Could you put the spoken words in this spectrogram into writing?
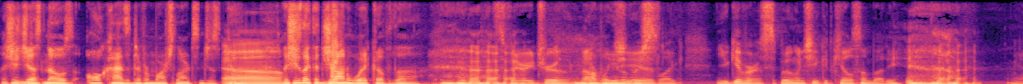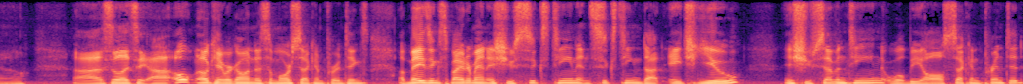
Like she just knows all kinds of different martial arts and just go. Oh. like she's like the John Wick of the. That's very true. No, Marvel she Universe. is like you give her a spoon, she could kill somebody. you know. Uh, so let's see. Uh, oh, okay. We're going to some more second printings. Amazing Spider-Man issue 16 and 16.hu. Issue 17 will be all second printed.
